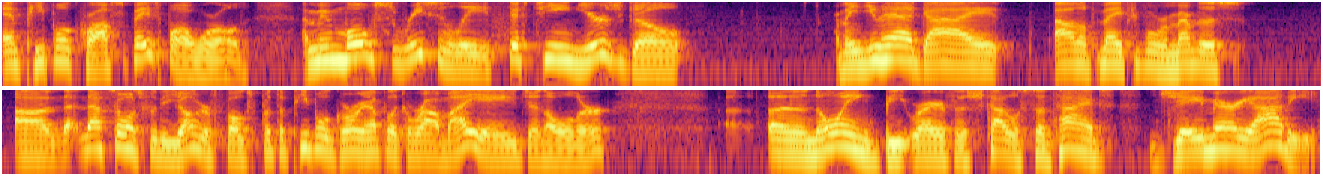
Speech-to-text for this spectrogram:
and people across the baseball world. I mean, most recently, 15 years ago, I mean, you had a guy, I don't know if many people remember this, uh, not so much for the younger folks, but the people growing up like around my age and older. an annoying beat writer for the Chicago Sun Times, Jay Mariotti.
